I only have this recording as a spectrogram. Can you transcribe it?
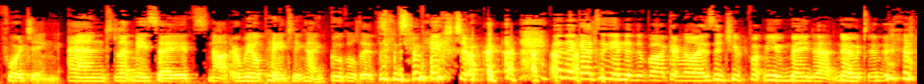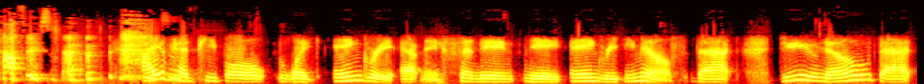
forging. And and let me say it's not a real painting. I googled it to make sure. then I got to the end of the book and realized that you put you made that note in the author's note. I have had people like angry at me, sending me angry emails that, do you know that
